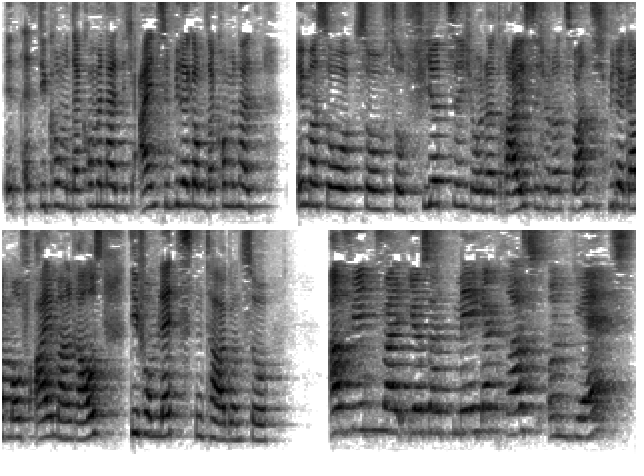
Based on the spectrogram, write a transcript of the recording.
in, also die kommen, da kommen halt nicht einzeln Wiedergaben, da kommen halt immer so, so, so 40 oder 30 oder 20 Wiedergaben auf einmal raus, die vom letzten Tag und so. Auf jeden Fall, ihr seid mega krass. Und jetzt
